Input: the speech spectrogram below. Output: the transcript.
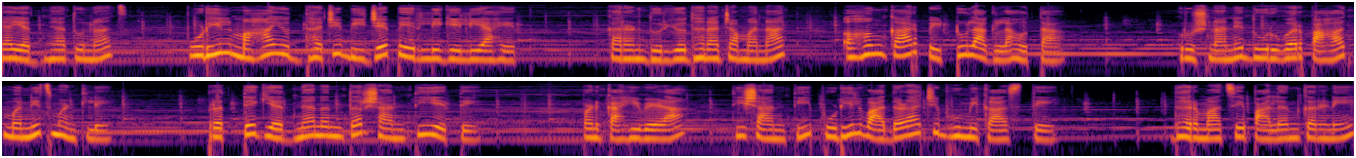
या यज्ञातूनच पुढील महायुद्धाची बीजे पेरली गेली आहेत. कारण दुर्योधनाच्या मनात अहंकार पेटू लागला होता. कृष्णाने दूरवर पाहत मनीच म्हटले प्रत्येक यज्ञानंतर शांती येते. पण काही वेळा ती शांती पुढील वादळाची भूमिका असते. धर्माचे पालन करणे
